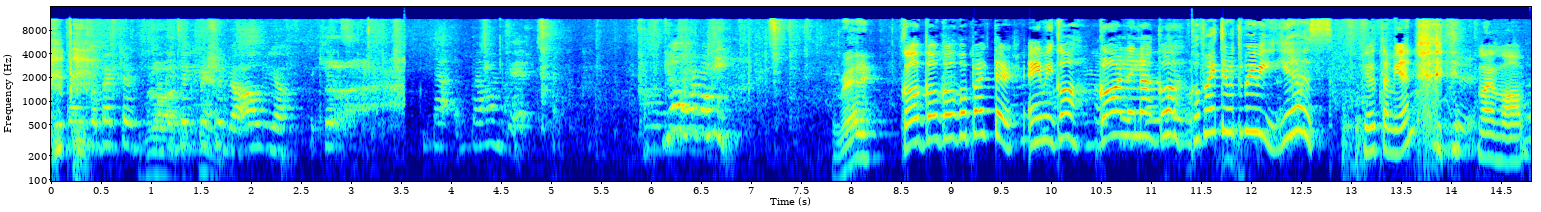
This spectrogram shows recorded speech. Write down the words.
can. Go back there. Blow Let out me take the a picture of y'all, all of y'all, the kids. That, that one dripped. Yo, what about me? Ready? Go, go, go, go back there. Amy, go. Go, Leila, go. Go back there with the baby. Yes. Yo también. My mom.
